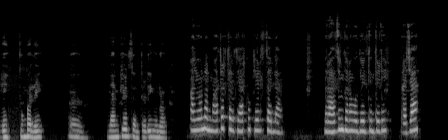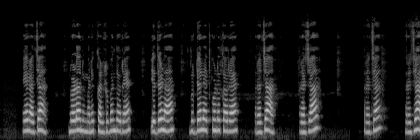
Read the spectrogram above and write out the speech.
ಏ ತುಂಬ ಲೇ ನಾನು ಕೇಳ್ತೇನೆ ತಡಿ ಇವನು. ಅಯ್ಯೋ ನಾನು ಮಾತಾಡ್ತಾ ಇರೋದು ಯಾರಿಗೂ ಕೇಳಿಸ್ತಾ ಇಲ್ಲ. ರಾಜಿನ ಕನ ಹೋಗಿ ಹೇಳ್ತೀನಿ ತಡಿ. ರಜಾ? ಏ ರಜಾ? ನೋಡ ನಿಮ್ಮ ಮನೆಗೆ ಕಳ್ರು ಬಂದವ್ರೆ. ಎದ್ದೇಳ ದುಡ್ಡೆಲ್ಲ ಎತ್ಕೊಂಡೋಗ್ತವ್ರೆ ರಜಾ ರಜಾ ರಜಾ ರಜಾ.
